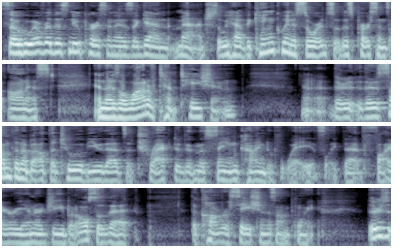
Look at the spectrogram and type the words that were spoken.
So whoever this new person is, again, match. So we have the King, Queen of Swords. So this person's honest, and there's a lot of temptation. Uh, there, there's something about the two of you that's attractive in the same kind of way. It's like that fiery energy, but also that the conversation is on point. There's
